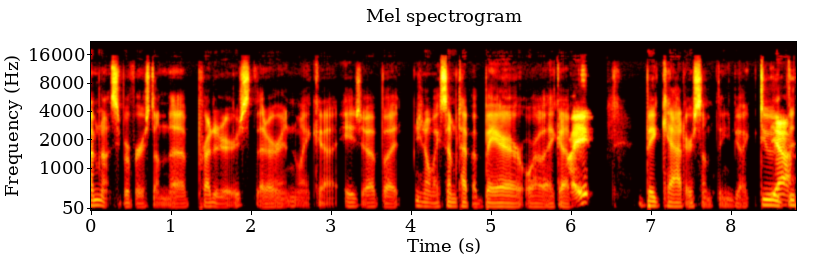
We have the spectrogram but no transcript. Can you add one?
I'm not super versed on the predators that are in like uh, Asia, but you know, like some type of bear or like a Right? big cat or something. You'd be like, dude, Yeah. this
